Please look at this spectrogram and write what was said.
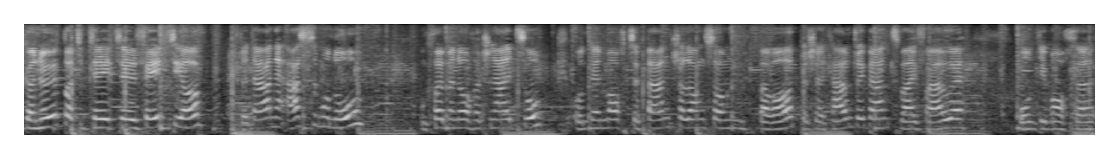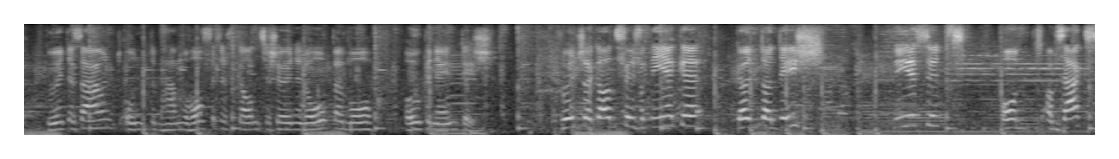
gehen rüber zum CCL Fezia. Dort essen wir noch und kommen nachher schnell zurück. Und dann macht sich die Band schon langsam parat. Das ist eine Country-Band, zwei Frauen. Und die machen guten Sound. Und dann haben wir hoffentlich einen ganz schönen Open, der Open End ist. Ich wünsche euch ganz viel Vergnügen. Geht an den Tisch, genießt es. Und am 6.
